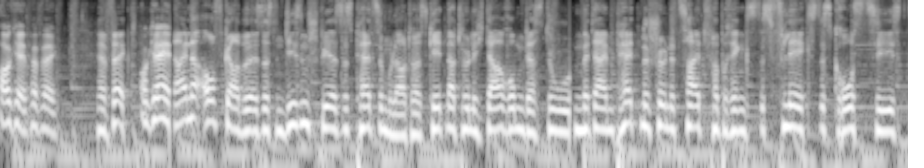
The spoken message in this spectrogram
Okay, perfekt. Perfekt. Okay. Deine Aufgabe ist es in diesem Spiel, es ist Pet Simulator. Es geht natürlich darum, dass du mit deinem Pet eine schöne Zeit verbringst, es pflegst, es großziehst.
